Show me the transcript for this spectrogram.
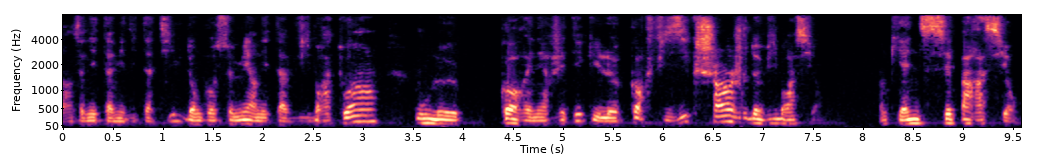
dans un état méditatif, donc on se met en état vibratoire où le corps énergétique et le corps physique changent de vibration. Donc il y a une séparation.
